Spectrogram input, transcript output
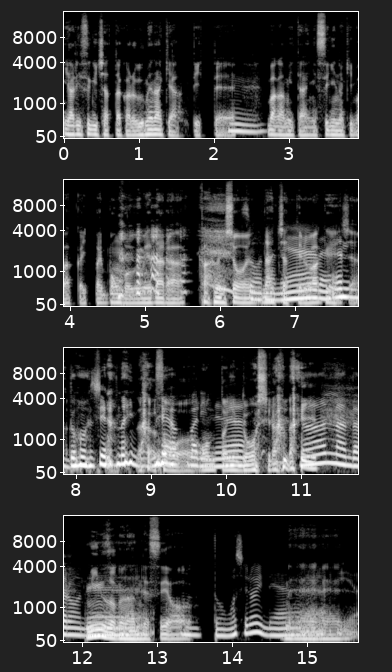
やりすぎちゃったから埋めなきゃって言って、うんバカみたいに杉の木ばっかいっぱいボンボン埋めたら 花粉症になっちゃってるわけじゃん。ねどう知らないんだねそうやっぱりね。本当にどう知らない何なんだろうね。民族なんですよ。本当面白いね。ね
